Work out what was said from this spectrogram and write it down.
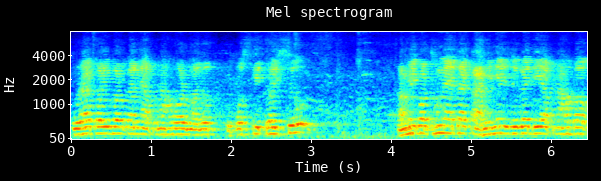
পূৰা কৰিবৰ কাৰণে আপোনালোকৰ মাজত উপস্থিত হৈছোঁ। আমি প্ৰথমে এটা কাহিনীৰ যোগেদি আপোনালোকক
